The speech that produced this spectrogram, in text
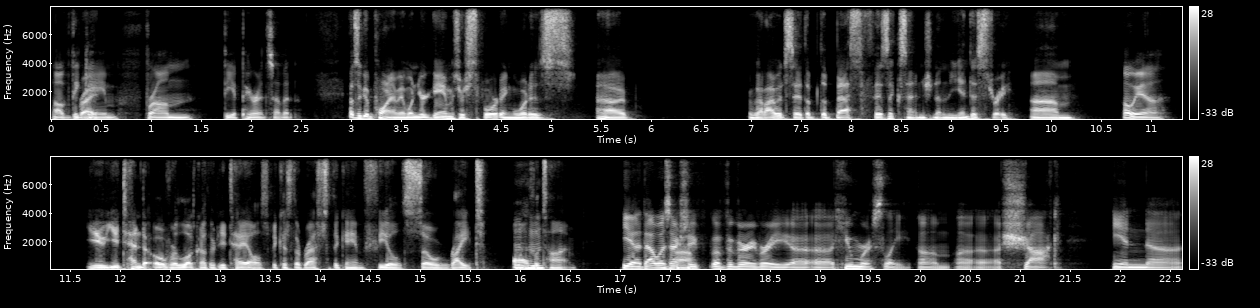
of the right. game from the appearance of it. That's a good point. I mean, when your games are sporting what is uh, what I would say the, the best physics engine in the industry. Um, oh yeah, you you tend to overlook other details because the rest of the game feels so right all mm-hmm. the time. Yeah, that was actually uh, very very uh, uh, humorously um, uh, a shock in uh,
